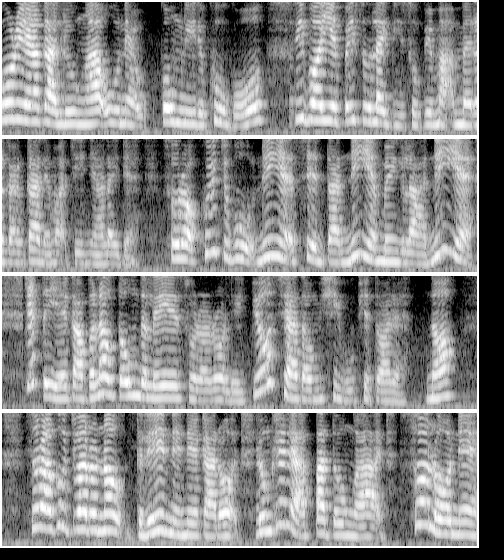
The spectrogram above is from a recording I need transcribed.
ကိုရီးယားကလူ9ဦးနဲ့ကုမ္ပဏီတစ်ခုကိုစီးပွားရေးပိတ်ဆို့လိုက်ပြီဆိုပြီးမှအမေရိကန်ကနေမှကြေညာလိုက်တယ်ဆိုတော့ခွေးကြဖို့နင့်ရဲ့အဆင့်တန်းနင့်ရဲ့မင်္ဂလာနင့်ရဲ့စက်တရေကဘလောက်တုံးတယ်လဲဆိုတော့လေပြောစရာတော့မရှိဘူးဖြစ်သွားတယ်နော် ဆိုတော့အခုကျမတို့နောက်သတင်းအနေနဲ့ကတော့လွန်ခဲ့တဲ့အပတ်တုန်းကဆော့လော်နဲ့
